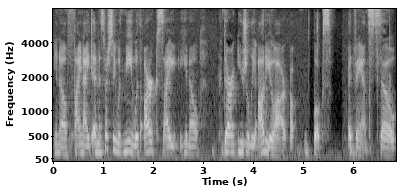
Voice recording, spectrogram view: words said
you know finite, and especially with me with arcs, I you know there aren't usually audio ar- uh, books advanced, so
